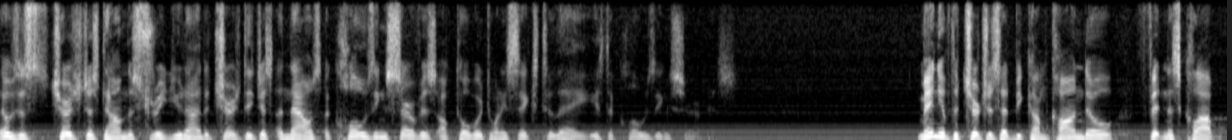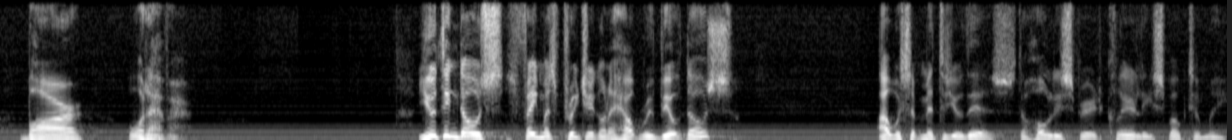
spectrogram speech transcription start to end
There was this church just down the street, United Church. They just announced a closing service October 26. Today is the closing service. Many of the churches had become condo, fitness club, bar, whatever. You think those famous preachers are going to help rebuild those? I would submit to you this the Holy Spirit clearly spoke to me.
